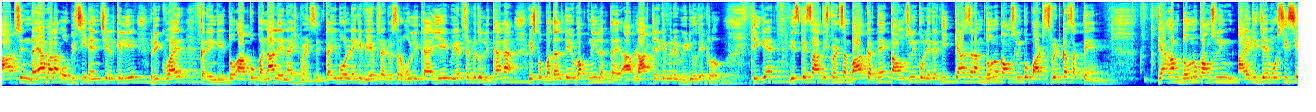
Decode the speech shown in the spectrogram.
आपसे नया वाला ओबीसी एन के लिए रिक्वायर करेंगे। तो आपको बना लेना स्टूडेंट से। कई बोल रहे हैं कि वेबसाइट पर सर वो लिखा है, ये वेबसाइट पर तो लिखा है ना, इसको बदलते वक्त नहीं लगता है। आप लास्ट ईयर के मेरे वीडियो देख लो। ठीक है? इसके साथ स्टूडेंट्स हम बात करते हैं काउंसलिंग को लेकर कि क्या सर हम दोनों काउंसलिंग को पार्टिसिपेट कर सकते हैं। क्या हम दोनों काउंसलिंग आई आई जेम और सी सी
